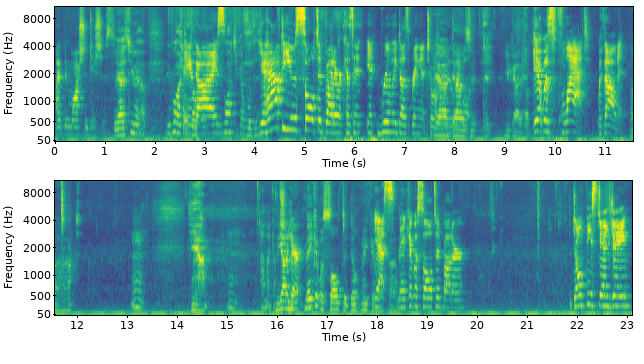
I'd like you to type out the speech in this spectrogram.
I've been washing dishes. Yes, you have. You've watched Okay, a you couple. guys. You've watched a couple of dishes. You have to use salted butter because it, it really does bring it to a Yeah, whole it new does. level. It, it, you gotta have. It was flat without it. Uh huh. Mm. Yeah. Oh my gosh. You gotta Here. make, make it with salted. Don't make it Yes, with. Uh, make it with salted butter. Don't be stingy.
